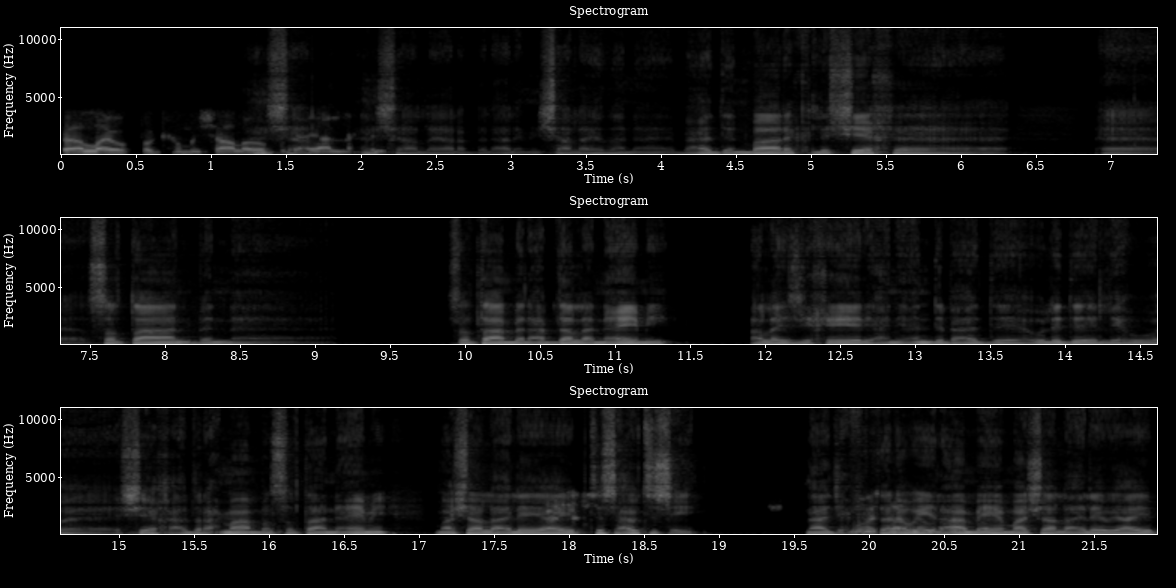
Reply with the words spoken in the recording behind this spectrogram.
فالله يوفقهم إن شاء الله إن ويوفق شاء الله إن شاء الله يا رب العالمين إن شاء الله. أيضا بعد نبارك للشيخ آه، آه، سلطان بن آه، سلطان بن عبد الله النعيمي. الله يجزيه خير. يعني عندي بعد ولده اللي هو الشيخ عبد الرحمن بن سلطان النعيمي ما شاء الله عليه جايب 99 ناجح في الثانوية. العامة هي ما شاء الله عليه وجايب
